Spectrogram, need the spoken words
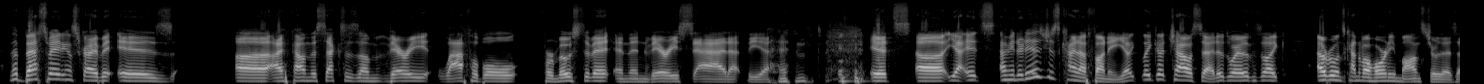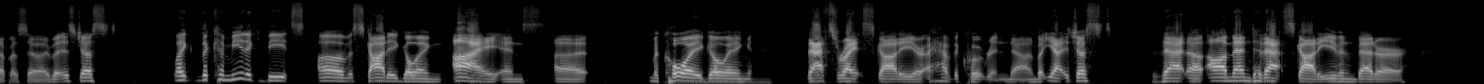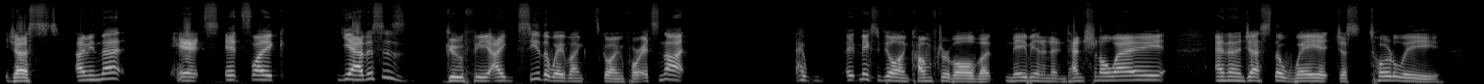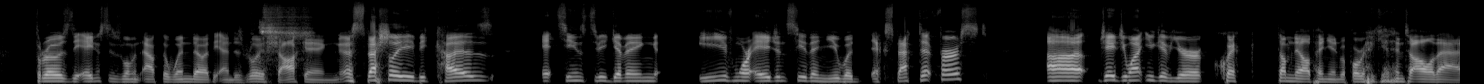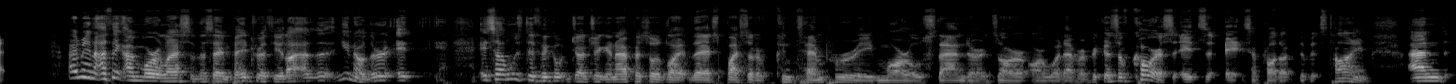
the best way to describe it is uh I found the sexism very laughable for most of it and then very sad at the end. it's uh yeah, it's I mean it is just kind of funny. Like like Chau said, it's where it's like everyone's kind of a horny monster this episode, but it's just like the comedic beats of Scotty going I and uh, McCoy going that's right Scotty or I have the quote written down but yeah it's just that uh, amen to that Scotty even better. Just I mean that hits. It's like yeah this is goofy. I see the wavelength it's going for. It's not I, it makes me feel uncomfortable but maybe in an intentional way and then just the way it just totally throws the agency's woman out the window at the end is really shocking, especially because it seems to be giving Eve more agency than you would expect at first. Uh, JG, why don't you give your quick thumbnail opinion before we get into all of that? I mean, I think I'm more or less on the same page with you. Like, uh, you know, there it it's always difficult judging an episode like this by sort of contemporary moral standards or or whatever, because of course it's it's a product of its time, and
